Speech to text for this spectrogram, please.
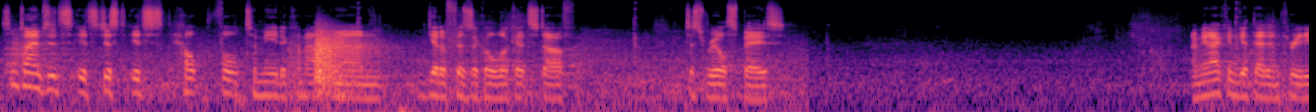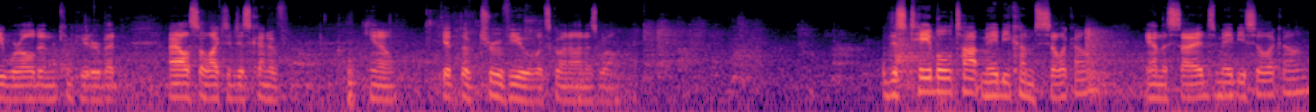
Sometimes it's it's just it's helpful to me to come out and get a physical look at stuff, just real space. I mean, I can get that in 3D world and computer, but I also like to just kind of, you know, get the true view of what's going on as well. This tabletop may become silicone, and the sides may be silicone,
